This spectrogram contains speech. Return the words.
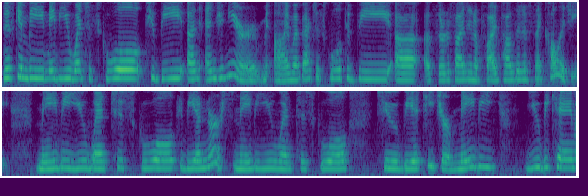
This can be maybe you went to school to be an engineer. I went back to school to be uh, a certified in applied positive psychology. Maybe you went to school to be a nurse. Maybe you went to school to be a teacher. Maybe you became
